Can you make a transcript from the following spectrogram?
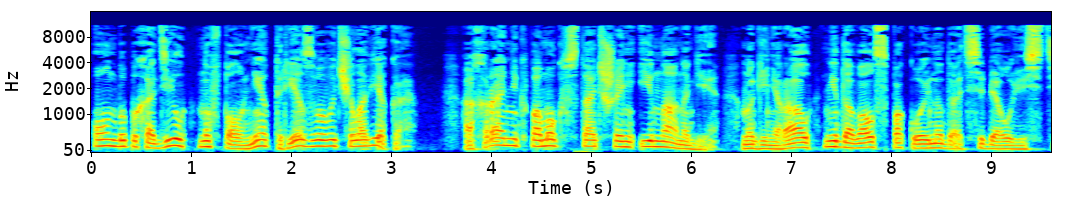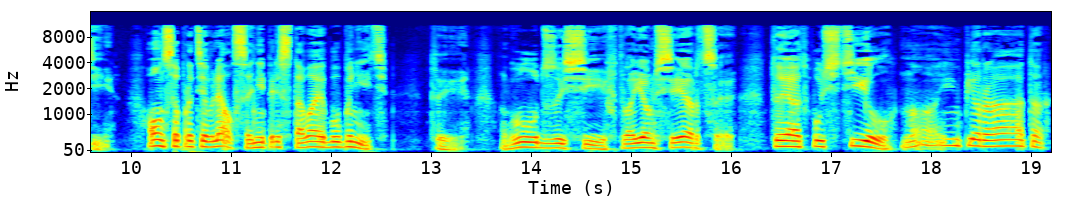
он бы походил на вполне трезвого человека. Охранник помог встать Шень-И на ноги, но генерал не давал спокойно дать себя увести. Он сопротивлялся, не переставая бубнить. «Ты, Гудзеси, в твоем сердце, ты отпустил, но император,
